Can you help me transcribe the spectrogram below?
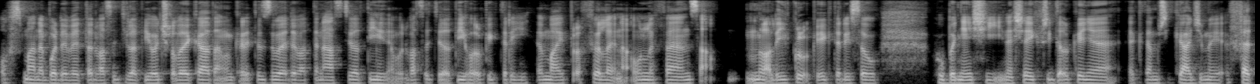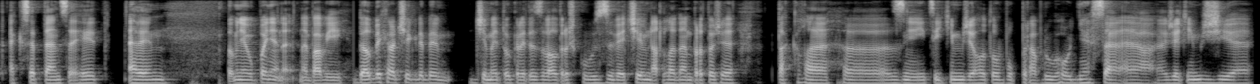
8 nebo 29 letého člověka, tam kritizuje 19 letý nebo 20 letý holky, který mají profily na OnlyFans a mladý kluky, který jsou hubenější než jejich přítelkyně, jak tam říká Jimmy, fat acceptance hit, nevím, to mě úplně ne, nebaví. Byl bych radši, kdyby Jimmy to kritizoval trošku s větším nadhledem, protože takhle uh, z něj cítím, že ho to opravdu hodně sere a že tím žije,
